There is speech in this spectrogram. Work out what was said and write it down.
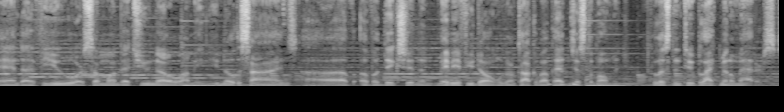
And uh, if you or someone that you know, I mean, you know the signs uh, of, of addiction, and maybe if you don't, we're going to talk about that in just a moment. listening to Black Mental Matters.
